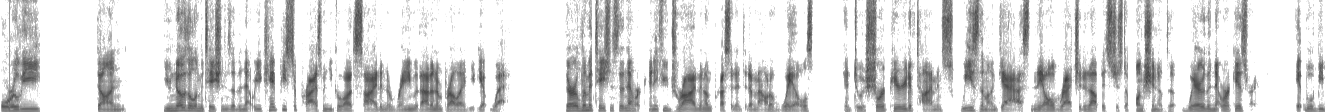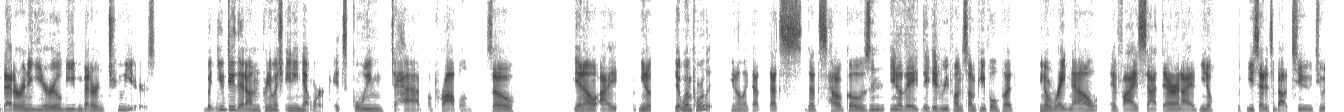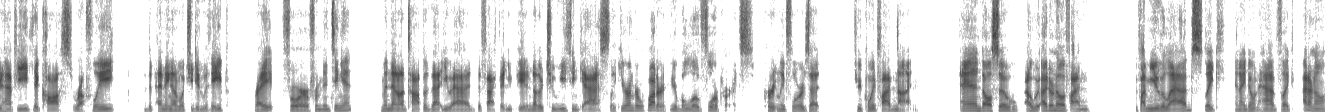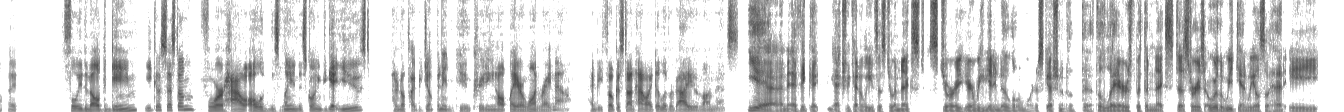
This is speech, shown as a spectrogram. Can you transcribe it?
poorly done. You know the limitations of the network. You can't be surprised when you go outside in the rain without an umbrella and you get wet. There are limitations to the network. And if you drive an unprecedented amount of whales into a short period of time and squeeze them on gas and they all ratchet it up, it's just a function of the where the network is right now. It will be better in a year, it'll be even better in two years. But you do that on pretty much any network, it's going to have a problem. So, you know, I, you know, it went poorly you know like that that's that's how it goes and you know they they did refund some people but you know right now if i sat there and i you know you said it's about two two and a half ETH it costs roughly depending on what you did with ape right for for minting it. And then on top of that you add the fact that you paid another two ETH in gas like you're underwater. You're below floor price. Currently floor is at 3.59 and also I w- I don't know if i'm if i'm yuga labs like and i don't have like i don't know a fully developed game ecosystem for how all of this land is going to get used, I don't know if I'd be jumping into creating an alt layer one right now. I'd be focused on how I deliver value on this. Yeah, and I think that actually kind of leads us to a next story here. We can get into a little more discussion of the, the layers, but the next uh, story is over the weekend. We also had a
